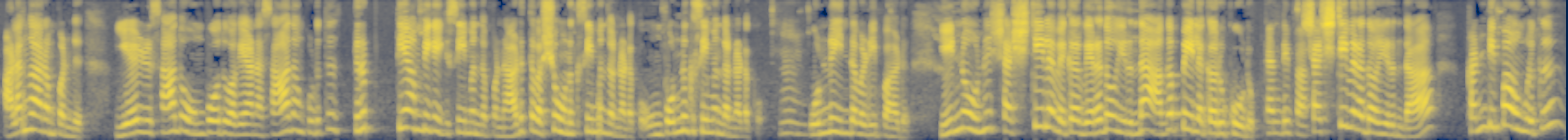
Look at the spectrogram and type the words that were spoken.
அலங்காரம் பண்ணு. ஏழு சாதம் ஒன்பது வகையான சாதம் கொடுத்து திருப்தியா அம்பிகைக்கு சீமந்தம் பண்ணு. அடுத்த வருஷம் உனக்கு சீமந்தம் நடக்கும். உன் பொண்ணுக்கு சீமந்தம் நடக்கும். ஒண்ணு இந்த வழிபாடு. இன்னொன்னு சஷ்டியில வெக விரதம் இருந்தா அகப்பையில கரு கூடும். கண்டிப்பா. சஷ்டி விரதம் இருந்தா கண்டிப்பா உங்களுக்கு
